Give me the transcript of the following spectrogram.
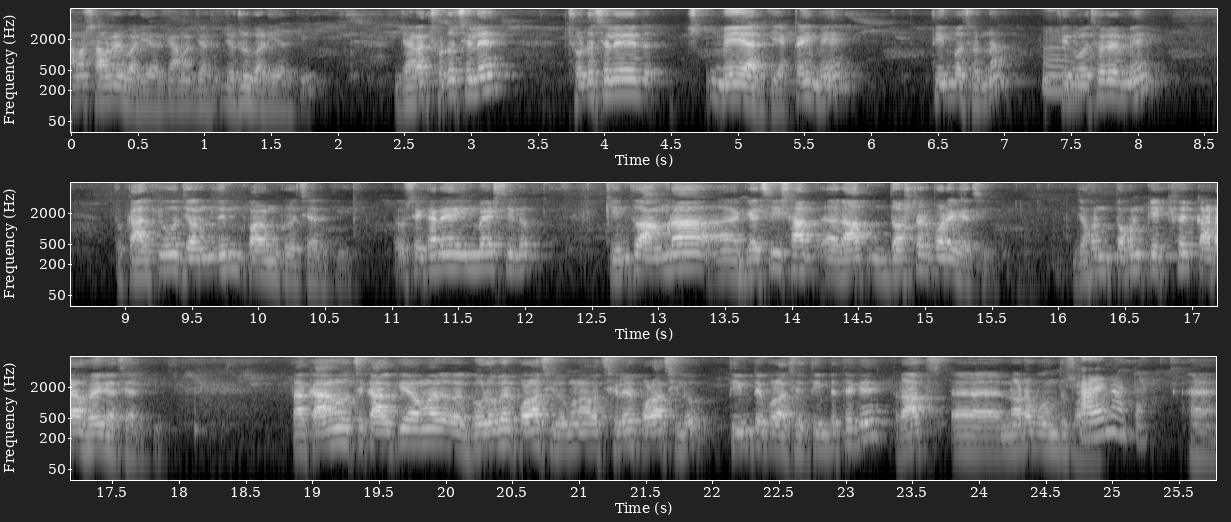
আমার সামনের বাড়ি আর কি, আমার জেঠুর বাড়ি আর কি যারা ছোট ছেলে ছোট ছেলের মেয়ে আর কি একটাই মেয়ে তিন বছর না? তিন বছরের মেয়ে। তো কালকে ও জন্মদিন পালন করেছে আর কি। তো সেখানে ইনভাইট ছিল। কিন্তু আমরা গেছি সাত রাত দশটার পরে গেছি। যখন তখন কেক ফেক কাটা হয়ে গেছে আর কি। তার কারণ হচ্ছে কালকে আমার গৌরবের পড়া ছিল মানে আমার ছেলের পড়া ছিল তিনটে পড়া ছিল তিনটে থেকে রাত আহ, নটা পর্যন্ত সাড়ে নটা? হ্যাঁ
